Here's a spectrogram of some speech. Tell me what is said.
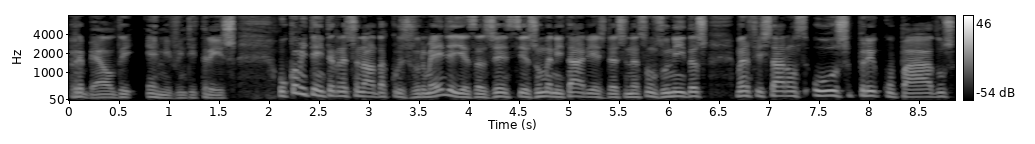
rebelde M23. O Comitê Internacional da Cruz Vermelha e as agências humanitárias das Nações Unidas manifestaram-se hoje preocupados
